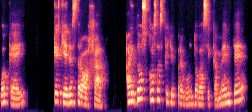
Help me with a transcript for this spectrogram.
Ok, ¿qué quieres trabajar? Hay dos cosas que yo pregunto básicamente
